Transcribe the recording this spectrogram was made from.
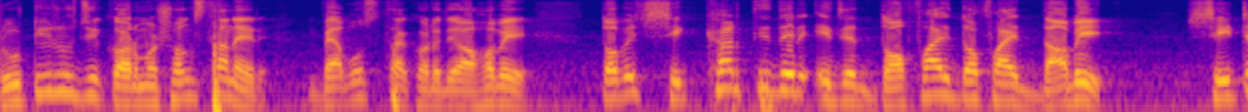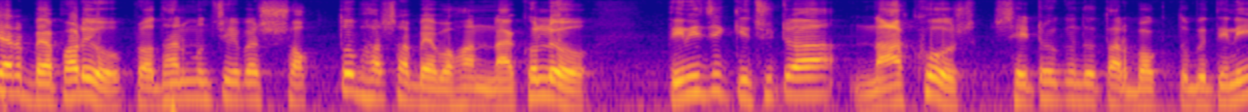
রুটি রুজি কর্মসংস্থানের ব্যবস্থা করে দেওয়া হবে। তবে শিক্ষার্থীদের এই যে দফায় দফায় দাবি, সেইটার ব্যাপারেও প্রধানমন্ত্রী এবার শক্ত ভাষা ব্যবহার না করলেও তিনি যে কিছুটা নাখোশ, সেটাও কিন্তু তার বক্তব্যে তিনি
